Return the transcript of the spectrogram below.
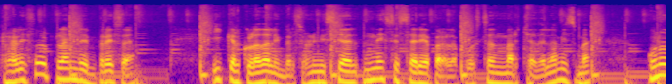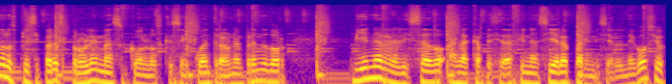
Realizado el plan de empresa y calculada la inversión inicial necesaria para la puesta en marcha de la misma, uno de los principales problemas con los que se encuentra un emprendedor viene realizado a la capacidad financiera para iniciar el negocio,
